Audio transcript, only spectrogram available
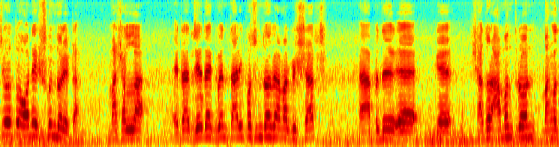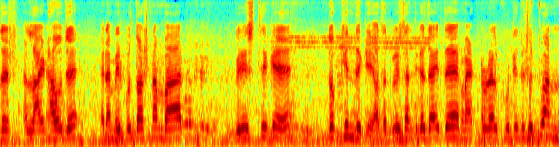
চেয়েও তো অনেক সুন্দর এটা। মাসাল্লাহ এটা যে দেখবেন তারই পছন্দ হবে আমার বিশ্বাস। আপনাদের সাদর আমন্ত্রণ বাংলাদেশ লাইট হাউসে এটা মিরপুর দশ নাম্বার। ব্রিজ থেকে দক্ষিণ দিকে, অর্থাৎ গুলিস্তান থেকে যাইতে মেট্রো রেল খুঁটি দুশো চুয়ান্ন।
